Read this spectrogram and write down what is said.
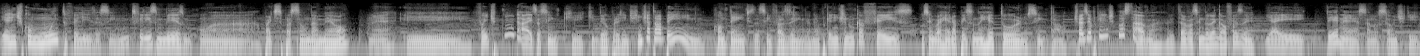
E a gente ficou muito feliz, assim, muito feliz mesmo com a participação da Mel né? E foi tipo um gás, assim, que, que deu pra gente. A gente já tava bem contentes, assim, fazendo, né? Porque a gente nunca fez o Sem Barreira pensando em retorno, assim, tal. A gente fazia porque a gente gostava, e tava sendo legal fazer. E aí, ter, né, essa noção de que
